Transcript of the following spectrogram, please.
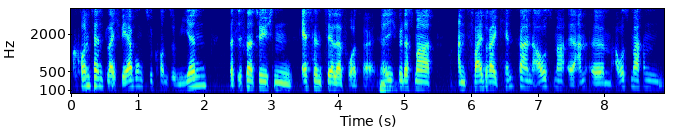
Content gleich Werbung zu konsumieren, das ist natürlich ein essentieller Vorteil. Mhm. Ich will das mal an zwei, drei Kennzahlen ausma äh, äh, ausmachen,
